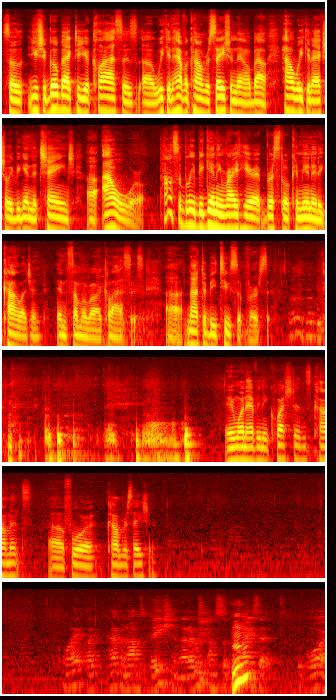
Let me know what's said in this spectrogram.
So you should go back to your classes. Uh, we can have a conversation now about how we can actually begin to change uh, our world, possibly beginning right here at Bristol Community College and in some of our classes, uh, not to be too subversive. Anyone have any questions, comments uh, for conversation? Well, I, I have an observation that I was, I'm surprised Mhm. that Du Bois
